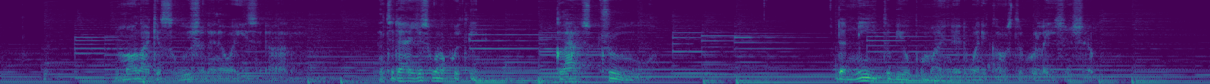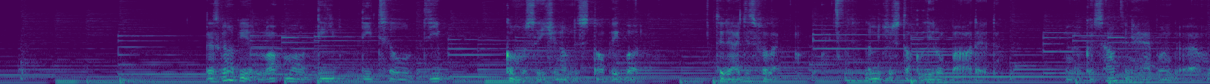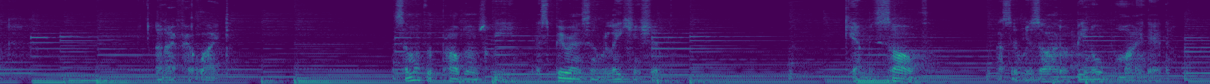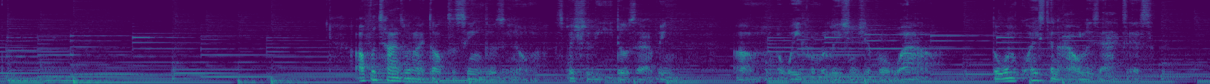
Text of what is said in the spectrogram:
more like a solution, anyways. Um, and today I just want to quickly glance through the need to be open-minded when it comes to relationship. There's gonna be a lot more deep, detailed, deep conversation on this topic, but today I just feel like let me just talk a little about it. Because something happened, um, and I felt like some of the problems we experience in relationship can be solved as a result of being open-minded. Oftentimes, when I talk to singles, you know, especially those that have been um, away from relationship for a while, the one question I always ask is,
